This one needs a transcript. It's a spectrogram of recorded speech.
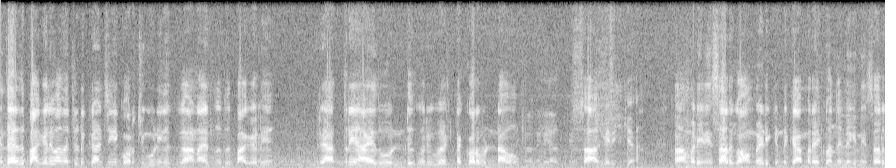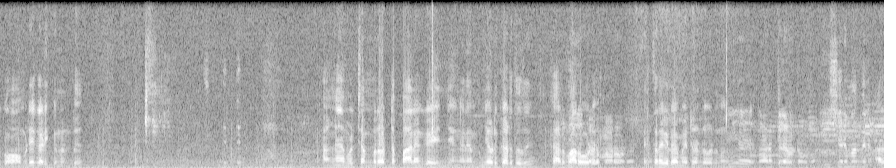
എന്തായാലും പകൽ വന്നിട്ട് എടുക്കുകയാണെന്ന് കുറച്ചും കൂടി നിങ്ങൾക്ക് കാണാമായിരുന്നു. ഇത് പകൽ രാത്രി ആയതുകൊണ്ട് ഒരു വെട്ടക്കുറവ് ഉണ്ടാവും സഹകരിക്കുക കോമഡി നിസാർ കോമഡി അടിക്കുന്നുണ്ട് ക്യാമറയൊക്കെ വന്നില്ലെങ്കിൽ നിസാർ കോമഡി ഒക്കെ അടിക്കുന്നുണ്ട്. അങ്ങനെ നമ്മൾ ചമ്പ്രവട്ടപ്പാലം കഴിഞ്ഞ് അങ്ങനെ ഇനി അടുത്തത്? കർമ്മ റോഡ്. എത്ര കിലോമീറ്റർ ഉണ്ട് ഇവിടുന്ന് അര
